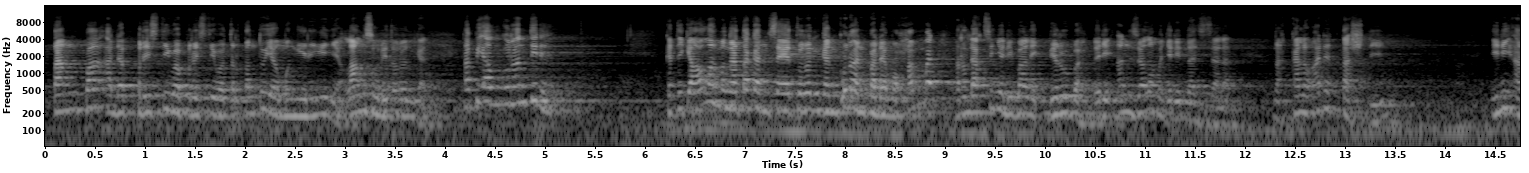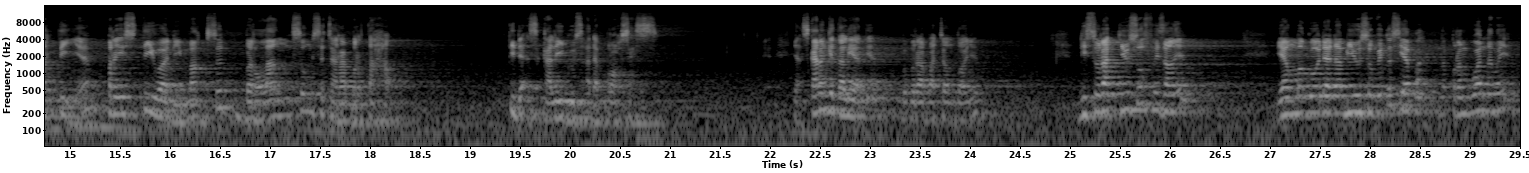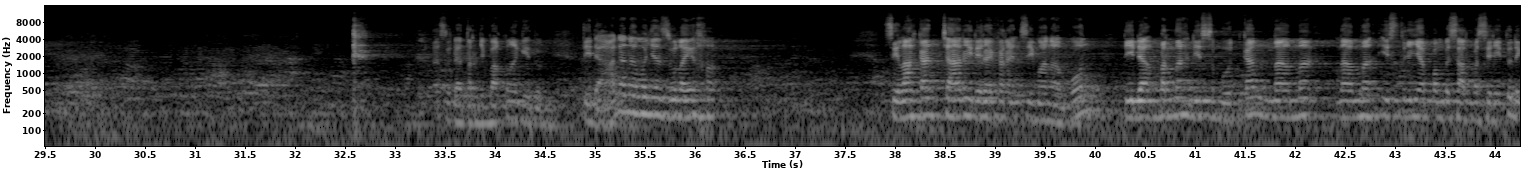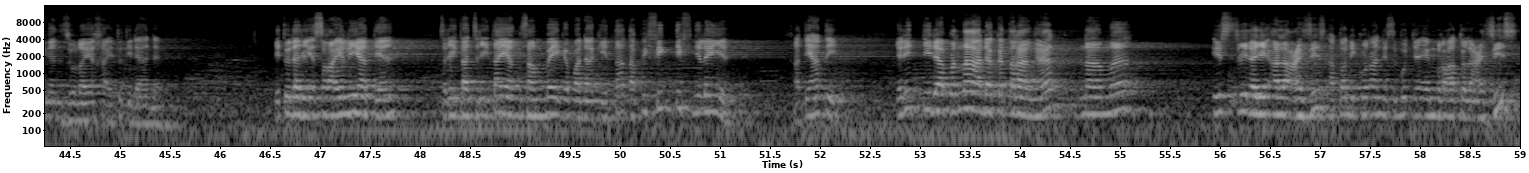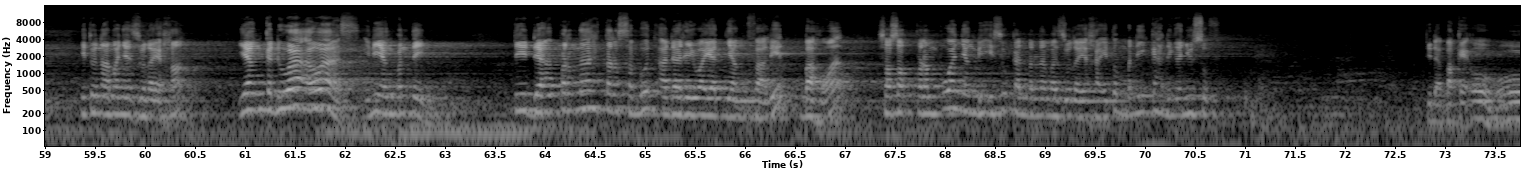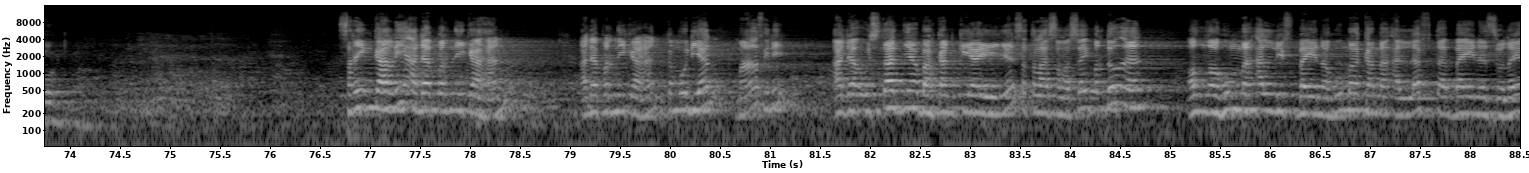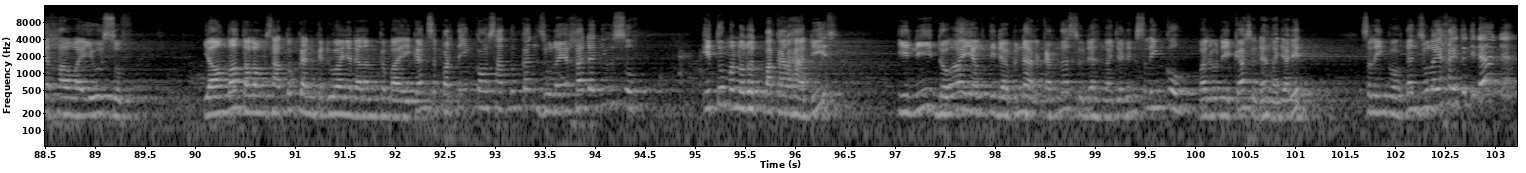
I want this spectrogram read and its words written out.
tanpa ada peristiwa-peristiwa tertentu yang mengiringinya, langsung diturunkan. Tapi Al-Quran tidak. Ketika Allah mengatakan saya turunkan Quran pada Muhammad, redaksinya dibalik, dirubah dari anzala menjadi nazala. Nah, kalau ada tasdi, ini artinya peristiwa dimaksud berlangsung secara bertahap. Tidak sekaligus ada proses. Ya, sekarang kita lihat ya beberapa contohnya. Di surat Yusuf misalnya, yang menggoda Nabi Yusuf itu siapa? Perempuan namanya? Kita sudah terjebak lagi itu. Tidak ada namanya Zulaikha. Silahkan cari di referensi mana pun, tidak pernah disebutkan nama nama istrinya pembesar Mesir itu dengan Zulaikha itu tidak ada. Itu dari Israeliat ya, cerita-cerita yang sampai kepada kita tapi fiktif nilainya. Hati-hati. Jadi tidak pernah ada keterangan nama istri dari Al-Aziz atau di Quran disebutnya Imratul Aziz itu namanya Zulaikha. Yang kedua awas ini yang penting. Tidak pernah tersebut ada riwayat yang valid bahwa sosok perempuan yang diisukan bernama Zulaikha itu menikah dengan Yusuf. Tidak pakai oh, oh. sering kali ada pernikahan ada pernikahan kemudian maaf ini ada ustadznya bahkan kiainya setelah selesai berdoa Allahumma alif bainahuma kama allafta baina Zulaikha wa Yusuf. Ya Allah tolong satukan keduanya dalam kebaikan seperti engkau satukan Zulaikha dan Yusuf. Itu menurut pakar hadis ini doa yang tidak benar karena sudah ngajarin selingkuh. Baru nikah sudah ngajarin selingkuh dan Zulaikha itu tidak ada.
